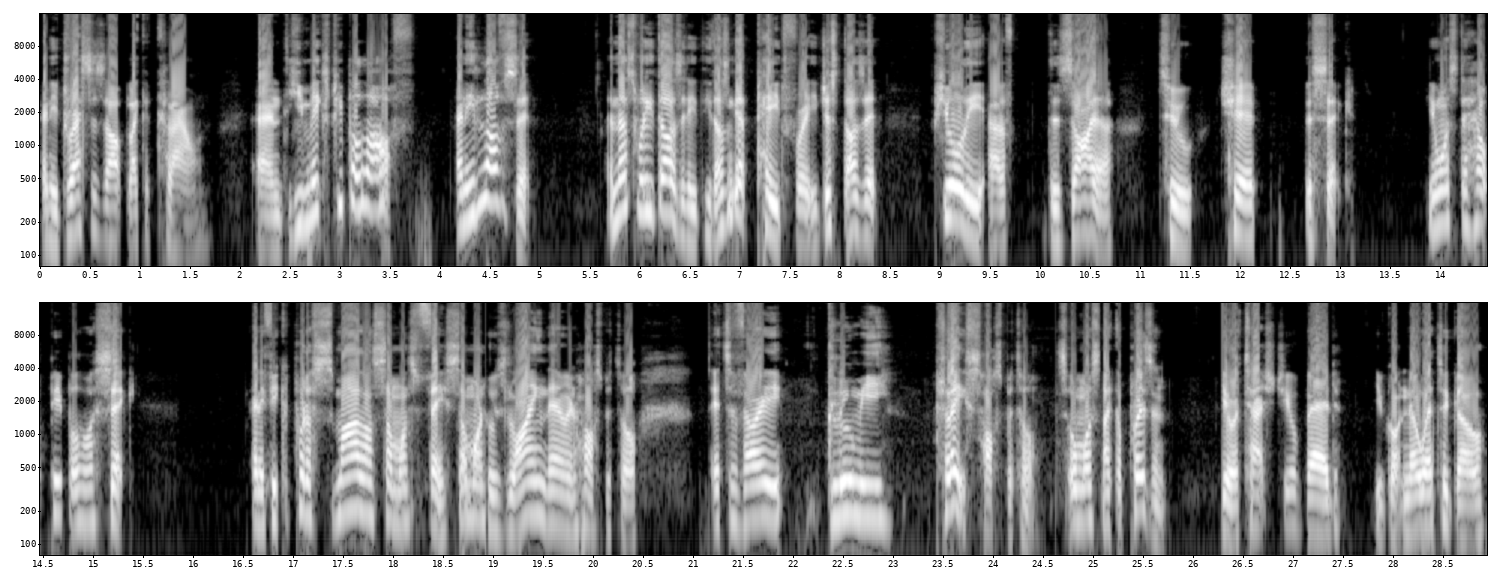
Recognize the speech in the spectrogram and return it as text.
and he dresses up like a clown and he makes people laugh and he loves it. And that's what he does. And he, he doesn't get paid for it. He just does it purely out of desire to cheer the sick. He wants to help people who are sick. And if he could put a smile on someone's face, someone who's lying there in hospital, it's a very gloomy place, hospital. It's almost like a prison. You're attached to your bed, you've got nowhere to go.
